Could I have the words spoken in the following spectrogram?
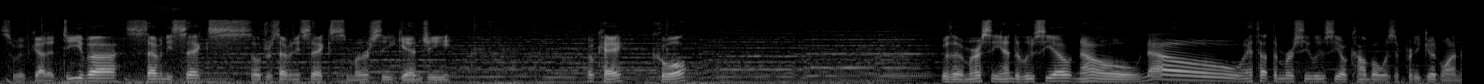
So we've got a D.Va, 76, Soldier 76, Mercy, Genji. Okay, cool. With a Mercy and a Lucio? No, no! I thought the Mercy Lucio combo was a pretty good one.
